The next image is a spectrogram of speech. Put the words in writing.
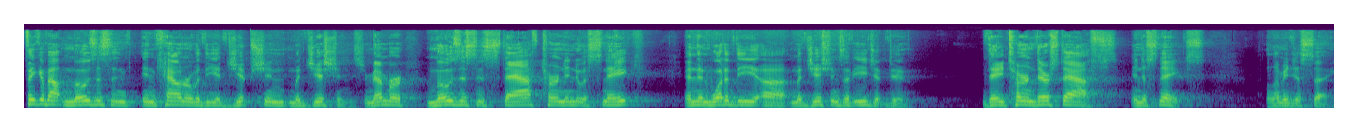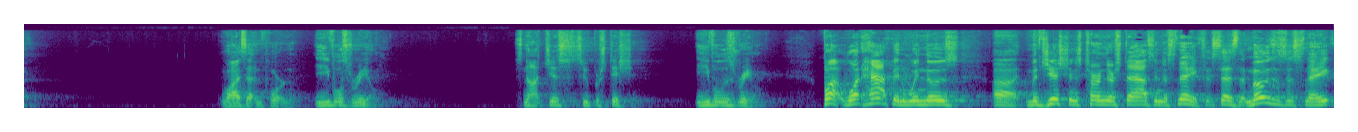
Think about Moses' encounter with the Egyptian magicians. Remember, Moses' staff turned into a snake? And then what did the uh, magicians of Egypt do? They turned their staffs into snakes. Let me just say, why is that important? Evil's real. It's not just superstition. Evil is real. But what happened when those uh, magicians turned their staffs into snakes? It says that Moses' snake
